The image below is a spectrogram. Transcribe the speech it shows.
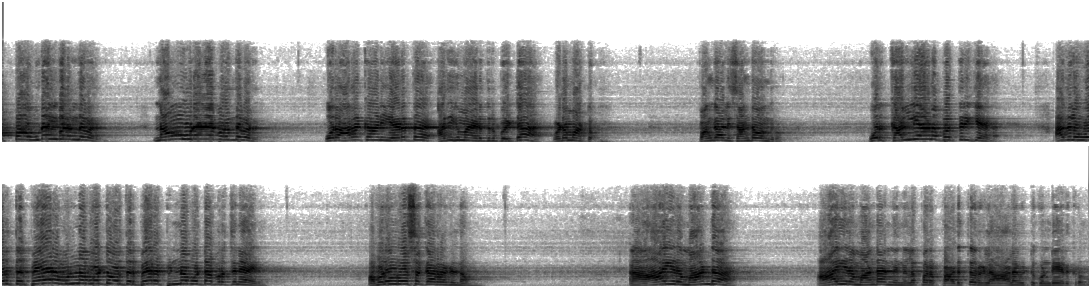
அப்பா உடன் பிறந்தவர். நம்ம உடனே பிறந்தவர். ஒரு அரக்காணி இடத்த அதிகமா எடுத்துட்டு போயிட்டா விட மாட்டோம் பங்காளி சண்டை வந்துடும் ஒரு கல்யாண பத்திரிக்கை அதுல ஒருத்தர் பேரை முன்ன போட்டு ஒருத்தர் பேரை பின்ன போட்டா பிரச்சனை ஆயிடும். அவ்வளவு ரோசக்காரர்கள் நாம். ஆயிரம் ஆண்டா ஆயிரம் ஆண்டா இந்த நிலப்பரப்பு அடுத்தவர்களை ஆள விட்டு கொண்டே இருக்கிறோம்.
